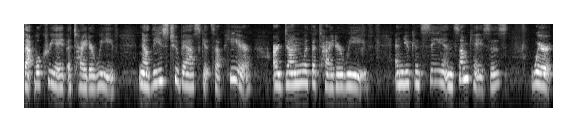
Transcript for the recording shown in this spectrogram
That will create a tighter weave. Now these two baskets up here are done with a tighter weave. And you can see in some cases where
